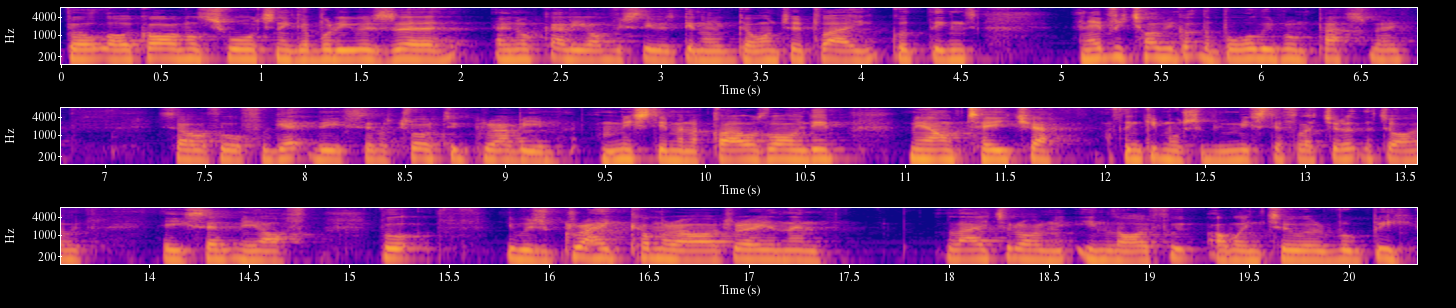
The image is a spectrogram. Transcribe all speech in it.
built like Arnold Schwarzenegger, but he was uh, an hooker. He obviously was going to go on to play good things. And every time he got the ball, he run past me. So I thought, forget this. And I tried to grab him. I missed him and I clotheslined him. My own teacher, I think it must have been Mr. Fletcher at the time, he sent me off. But it was great camaraderie. And then later on in life, I went to a rugby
